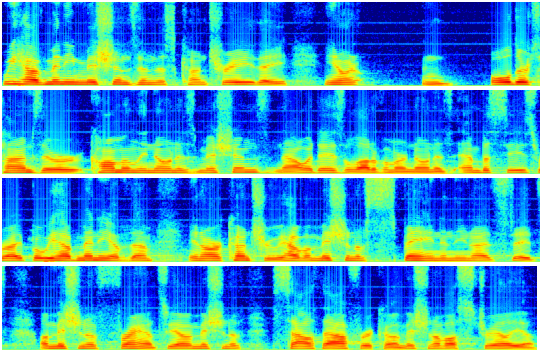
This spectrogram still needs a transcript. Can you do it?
We have many missions in this country. They, you know, in, in older times, they were commonly known as missions. Nowadays, a lot of them are known as embassies, right? But we have many of them in our country. We have a mission of Spain in the United States, a mission of France, we have a mission of South Africa, a mission of Australia.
